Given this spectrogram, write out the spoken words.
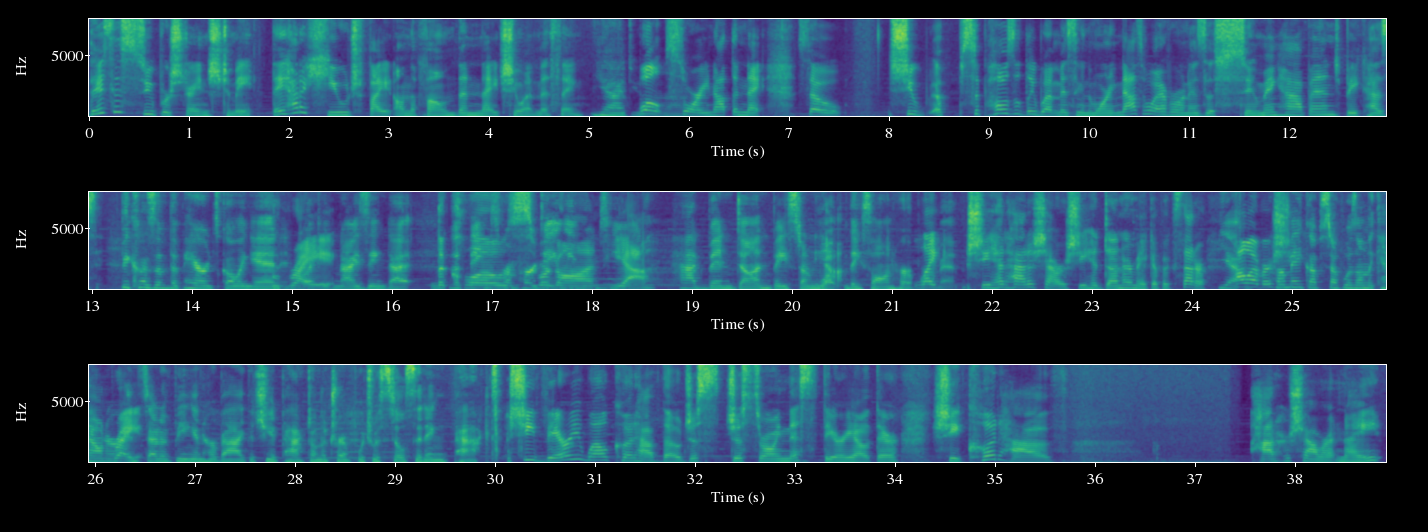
this is super strange to me. They had a huge fight on the phone the night she went missing. Yeah, I do. Well, sorry, not the night. So she uh, supposedly went missing in the morning. That's what everyone is assuming happened because because of the parents going in and Right. recognizing that The things clothes from her were gone. Yeah. had been done based on Yeah. what they saw in her apartment. like she had had a shower, she had done her makeup, etc. yeah. However, her she, makeup stuff was on the counter Right. instead of being in her bag that she had packed on the trip, which was still sitting packed. She very well could have though. Just just throwing this theory out there. She could have had her shower at night.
